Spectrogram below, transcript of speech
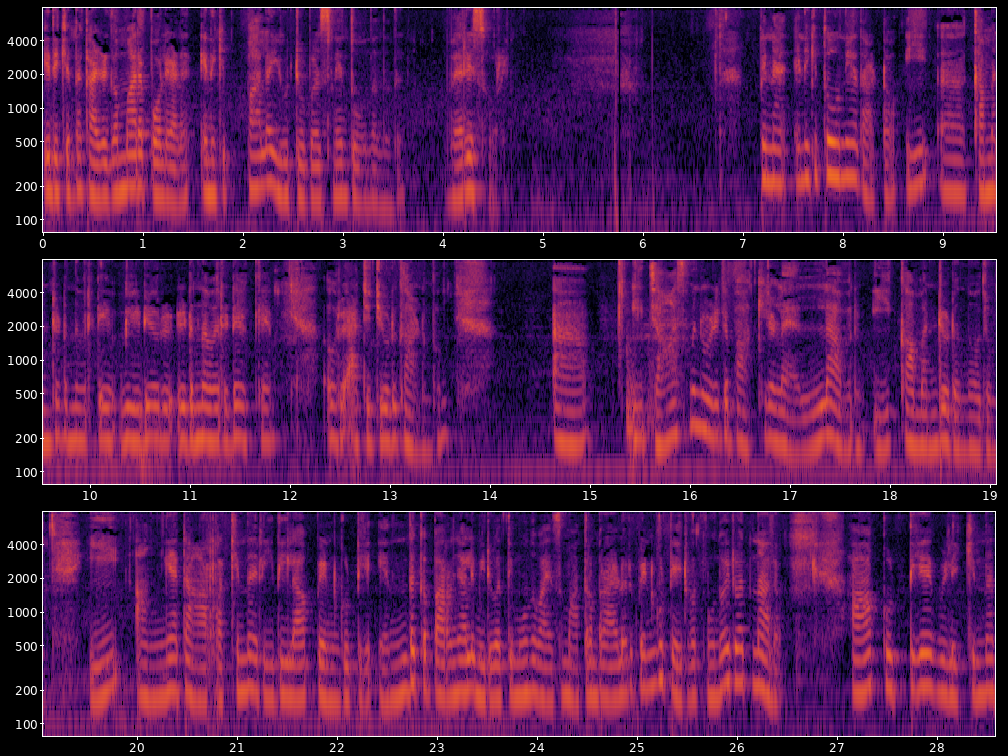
ഇരിക്കുന്ന കഴുകന്മാരെ പോലെയാണ് എനിക്ക് പല യൂട്യൂബേഴ്സിനെയും തോന്നുന്നത്. വെരി സോറി പിന്നെ എനിക്ക് തോന്നിയതാട്ടോ ഈ കമന്റ് ഇടുന്നവരുടെയും വീഡിയോ ഇടുന്നവരുടെയൊക്കെ ഒരു ആറ്റിറ്റ്യൂഡ് കാണുമ്പം ഈ ജാസ്മിൻ ഒഴികെ ബാക്കിയുള്ള എല്ലാവരും ഈ കമന്റ് ഇടുന്നവരും ഈ അങ്ങേറ്റം അറയ്ക്കുന്ന രീതിയിൽ ആ പെൺകുട്ടിയെ എന്തൊക്കെ പറഞ്ഞാലും ഇരുപത്തിമൂന്ന് വയസ്സ് മാത്രം പ്രായമുള്ള ഒരു പെൺകുട്ടി ഇരുപത്തിമൂന്നോ ഇരുപത്തിനാലോ ആ കുട്ടിയെ വിളിക്കുന്ന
